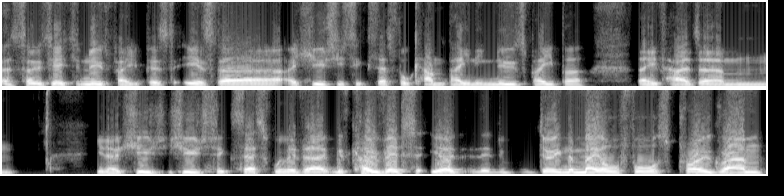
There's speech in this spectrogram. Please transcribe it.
Associated Newspapers is a, a hugely successful campaigning newspaper. They've had, um, you know, huge huge success with uh, with COVID. You know, doing the Mail Force program,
